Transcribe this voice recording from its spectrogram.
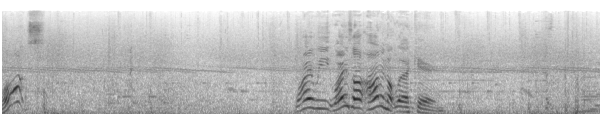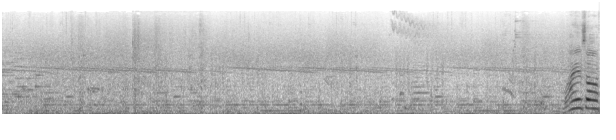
What? Why are we... Why is our armor not working? Why is our?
